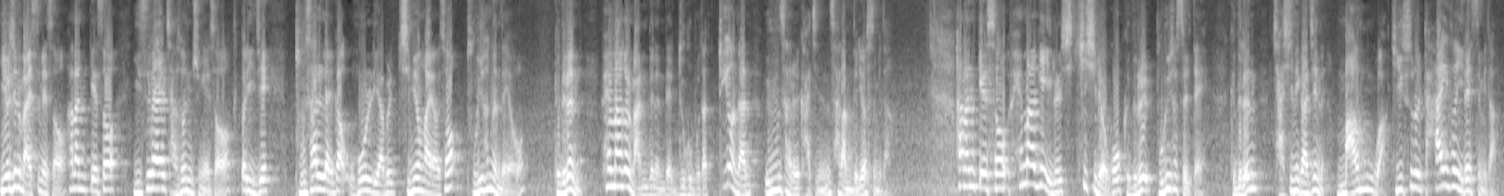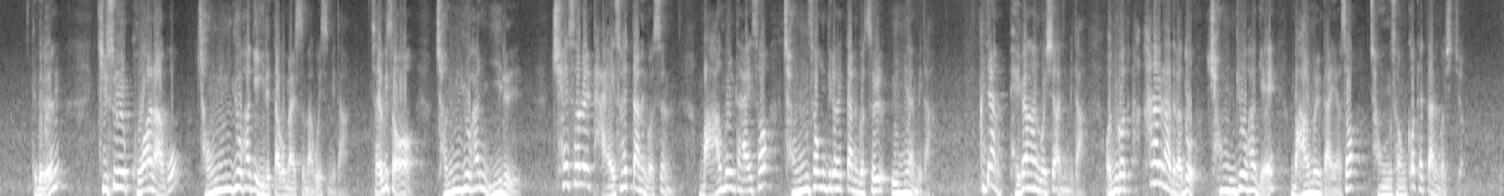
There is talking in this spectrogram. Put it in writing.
이어지는 말씀에서 하나님께서 이스라엘 자손 중에서 특별히 이제 부살렐과 오홀리압을 지명하여서 부르셨는데요. 그들은 회막을 만드는데 누구보다 뛰어난 은사를 가진 사람들이었습니다. 하나님께서 회막의 일을 시키시려고 그들을 부르셨을 때 그들은 자신이 가진 마음과 기술을 다해서 일했습니다. 그들은 기술을 고안하고 정교하게 일했다고 말씀하고 있습니다. 자, 여기서 정교한 일을 최선을 다해서 했다는 것은 마음을 다해서 정성 들여 했다는 것을 의미합니다. 그냥 배강한 것이 아닙니다. 어느 것 하나를 하더라도 정교하게 마음을 다해서 정성껏 했다는 것이죠.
